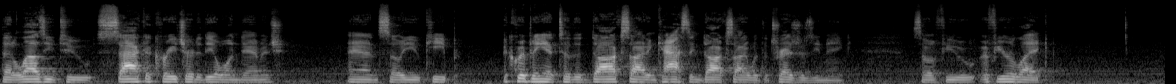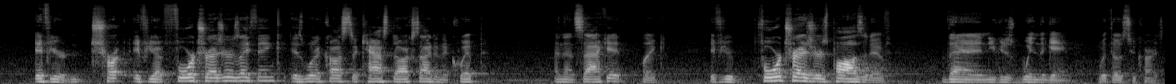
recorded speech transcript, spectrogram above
that allows you to sack a creature to deal one damage, and so you keep equipping it to the dark dockside and casting dark dockside with the treasures you make. So if you if you're like if you're tr- if you have four treasures, I think is what it costs to cast dark Dockside and equip, and then sack it. Like if you're four treasures positive, then you can just win the game with those two cards.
